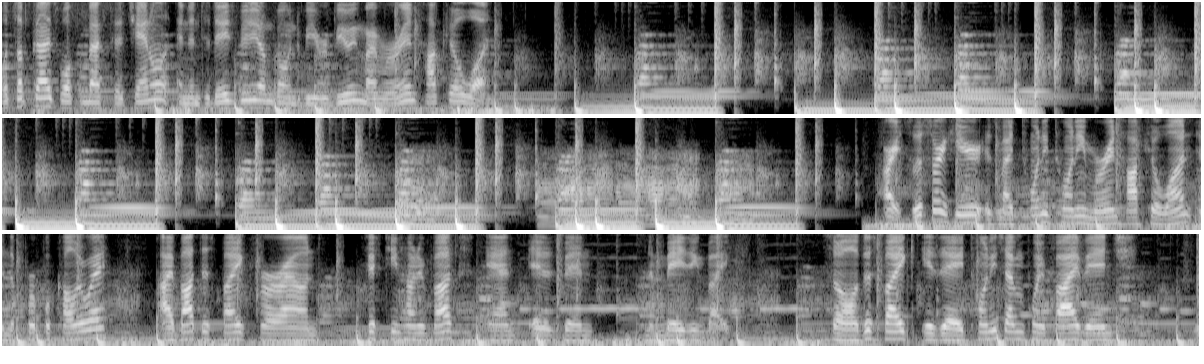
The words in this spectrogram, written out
What's up guys, welcome back to the channel and in today's video I'm going to be reviewing my Marin Hawk Hill 1. Alright, so this right here is my 2020 Marin Hawk Hill 1 in the purple colorway. I bought this bike for around 1500 bucks and it has been an amazing bike. So this bike is a 27.5 inch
